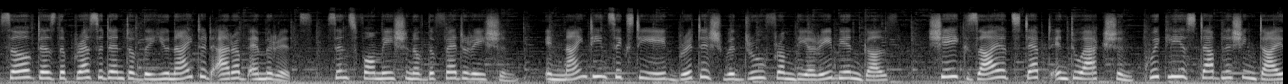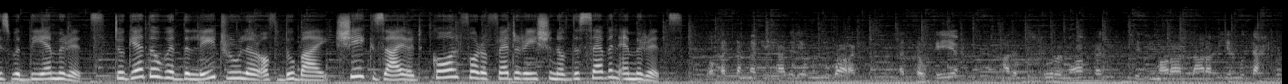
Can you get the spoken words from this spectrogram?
served as the president of the United Arab Emirates since formation of the federation. In 1968 British withdrew from the Arabian Gulf. Sheikh Zayed stepped into action, quickly establishing ties with the Emirates. Together with the late ruler of Dubai, Sheikh Zayed called for a federation of the seven Emirates. وقد تم في هذا اليوم المبارك التوقيع على الدستور المؤقت للإمارات العربية المتحدة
